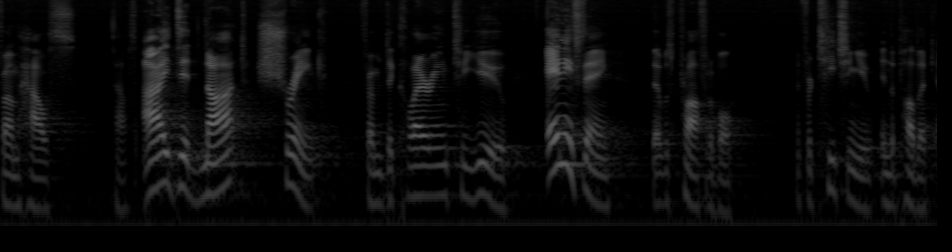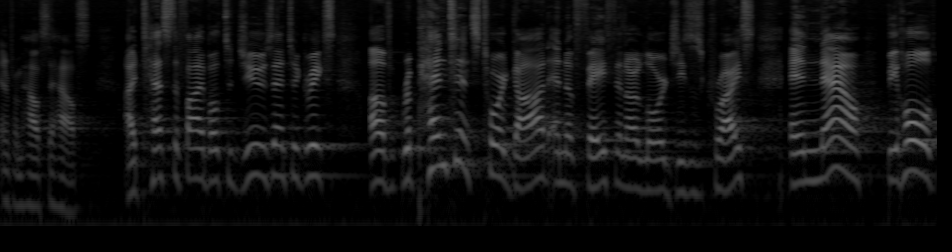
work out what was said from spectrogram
from house to house. I did not shrink from declaring to you anything that was profitable and for teaching you in the public and from house to house. I testify both to Jews and to Greeks of repentance toward God and of faith in our Lord Jesus Christ. And now, behold,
